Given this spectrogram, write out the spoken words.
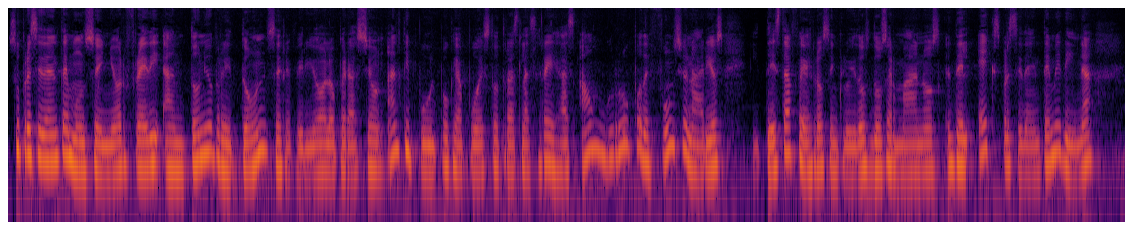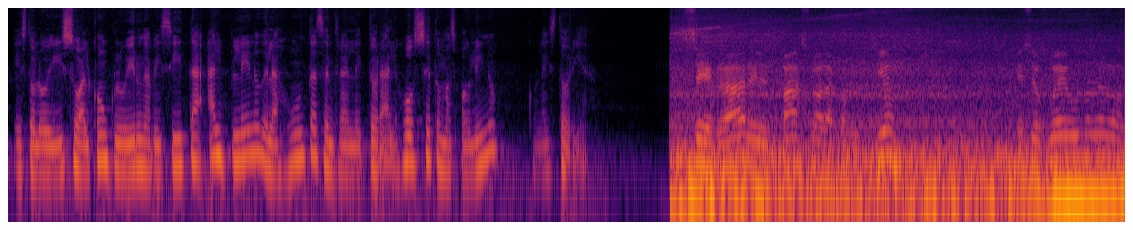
Su presidente, Monseñor Freddy Antonio Bretón, se refirió a la operación antipulpo que ha puesto tras las rejas a un grupo de funcionarios y testaferros, incluidos dos hermanos del expresidente Medina. Esto lo hizo al concluir una visita al Pleno de la Junta Central Electoral. José Tomás Paulino con la historia. Cerrar el paso a la corrupción ese fue uno de los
